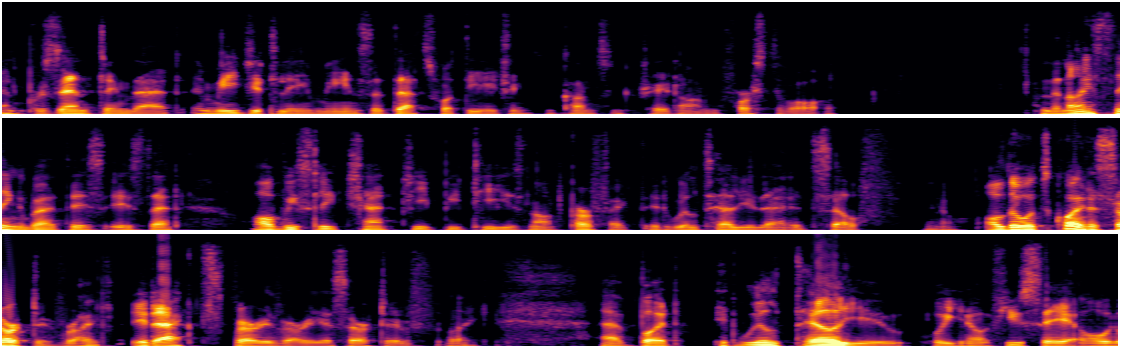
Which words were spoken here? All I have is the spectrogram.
and presenting that immediately means that that's what the agent can concentrate on first of all and the nice thing about this is that obviously ChatGPT is not perfect. It will tell you that itself, you know. Although it's quite assertive, right? It acts very, very assertive, like, uh, but it will tell you, you know, if you say, "Oh,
